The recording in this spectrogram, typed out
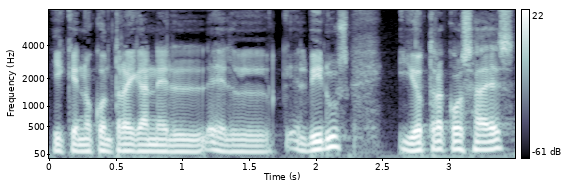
y que no contraigan el virus, y otra cosa es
